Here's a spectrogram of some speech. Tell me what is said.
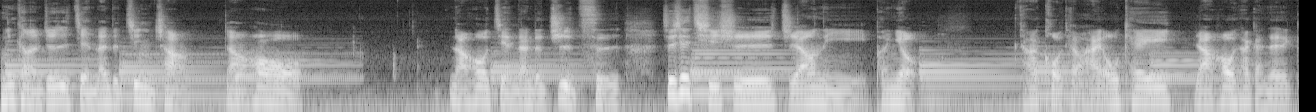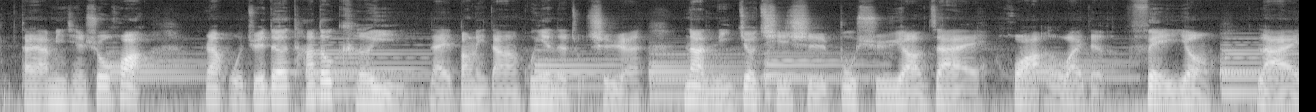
你可能就是简单的进场，然后然后简单的致辞，这些其实只要你朋友。他口条还 OK，然后他敢在大家面前说话，让我觉得他都可以来帮你当婚宴的主持人，那你就其实不需要再花额外的费用来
